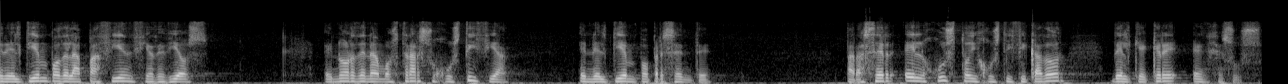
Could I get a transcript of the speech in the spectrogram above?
en el tiempo de la paciencia de Dios, en orden a mostrar su justicia en el tiempo presente, para ser el justo y justificador del que cree en Jesús.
